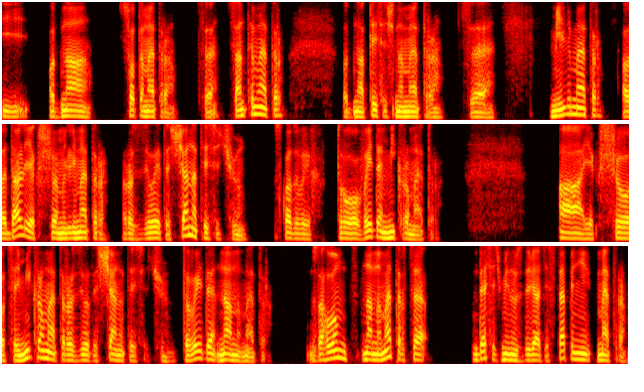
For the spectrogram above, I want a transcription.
і одна сота метра це сантиметр, одна тисячна метра це міліметр. Але далі, якщо міліметр розділити ще на тисячу складових, то вийде мікрометр. А якщо цей мікрометр розділити ще на тисячу, то вийде нанометр. Загалом нанометр це 10 в мінус 9 степені метра.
